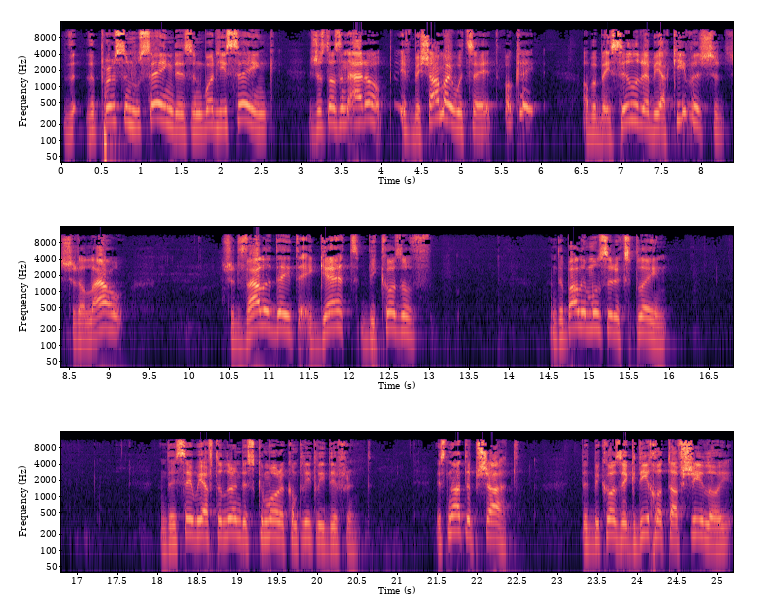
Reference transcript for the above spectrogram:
The, the person who's saying this and what he's saying, just doesn't add up. If Beshamai would say it, okay. But Beisil Rabbi Akiva should, should allow should validate a get because of, and the Bali Musar explain, and they say we have to learn this Gemara completely different. It's not the pshat that because ekdicho tafshiloi,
